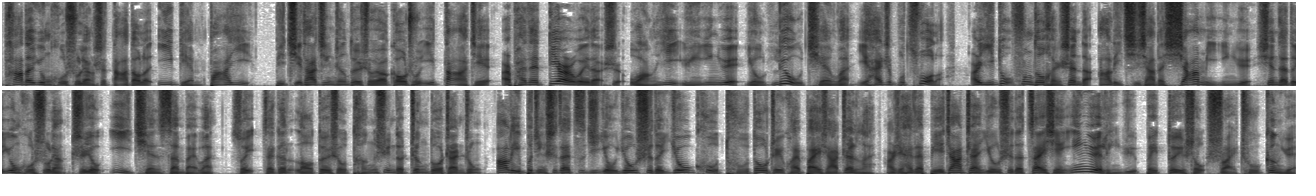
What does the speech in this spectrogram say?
它的用户数量是达到了一点八亿。比其他竞争对手要高出一大截，而排在第二位的是网易云音乐，有六千万，也还是不错了。而一度风头很盛的阿里旗下的虾米音乐，现在的用户数量只有一千三百万。所以在跟老对手腾讯的争夺战中，阿里不仅是在自己有优势的优酷、土豆这块败下阵来，而且还在别家占优势的在线音乐领域被对手甩出更远。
